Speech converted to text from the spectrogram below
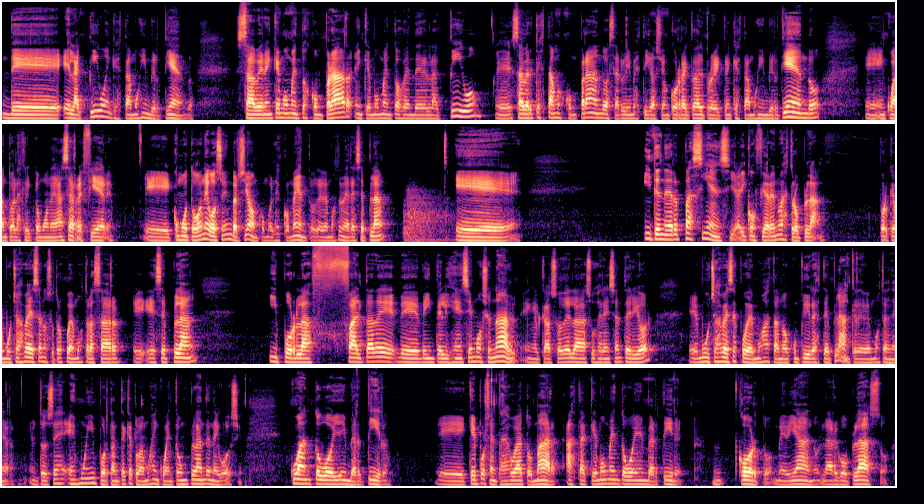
de el activo en que estamos invirtiendo, saber en qué momentos comprar, en qué momentos vender el activo, eh, saber qué estamos comprando, hacer la investigación correcta del proyecto en que estamos invirtiendo, eh, en cuanto a las criptomonedas se refiere. Eh, como todo negocio de inversión, como les comento, debemos tener ese plan y tener paciencia y confiar en nuestro plan, porque muchas veces nosotros podemos trazar ese plan y por la falta de, inteligencia emocional, en el caso de la sugerencia anterior, eh, muchas veces podemos hasta no cumplir este plan que debemos tener. Entonces es muy importante que tomemos en cuenta un plan de negocio. ¿Cuánto voy a invertir? Eh, ¿Qué porcentaje voy a tomar? ¿Hasta qué momento voy a invertir? Corto, mediano, largo plazo.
